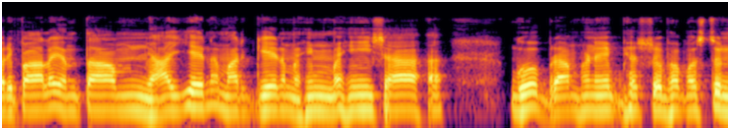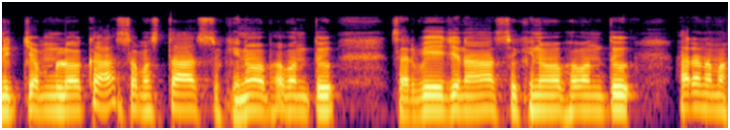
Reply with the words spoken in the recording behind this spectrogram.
పరిపాలయంతాం న్యాయేన మార్గేణ మహిమహీషా గోబ్రాహ్మణేభ్య శుభమస్తు నిత్యం లోక సమస్త సుఖినో భవంతు. సర్వే జనా సుఖినో భవంతు. హర నమ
